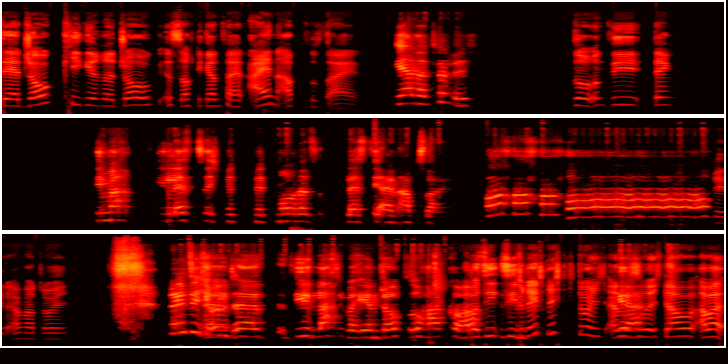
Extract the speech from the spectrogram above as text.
der jokigere Joke ist doch die ganze Zeit ein abzuseilen. ja, natürlich. So, und sie denkt, Sie macht, sie lässt sich mit, mit Moritz, lässt sie einen abseilen. dreht einfach durch. Richtig, Äh. und äh, sie lacht über ihren Joke so hardcore. Aber sie, sie dreht richtig durch. Also Ja. so, ich glaube, aber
